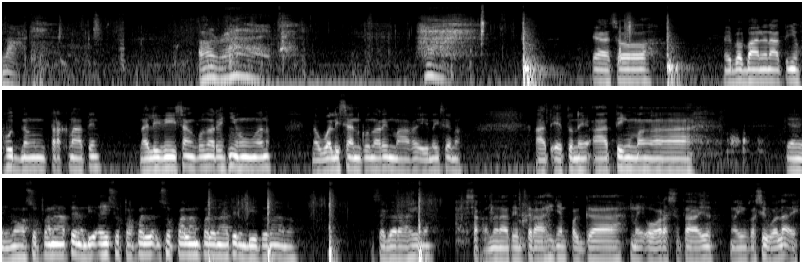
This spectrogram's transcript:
Lock. Alright. Yan, so naibaba na natin yung hood ng truck natin. Nalinisan ko na rin yung ano, nawalisan ko na rin mga kainags ano. At ito na yung ating mga yan, yung mga sopa natin. Ay, sopa, pala, sopa lang pala natin dito na ano. Sa garahe na. Saka na natin tirahin yan pag ah, may oras na tayo. Ngayon kasi wala eh.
